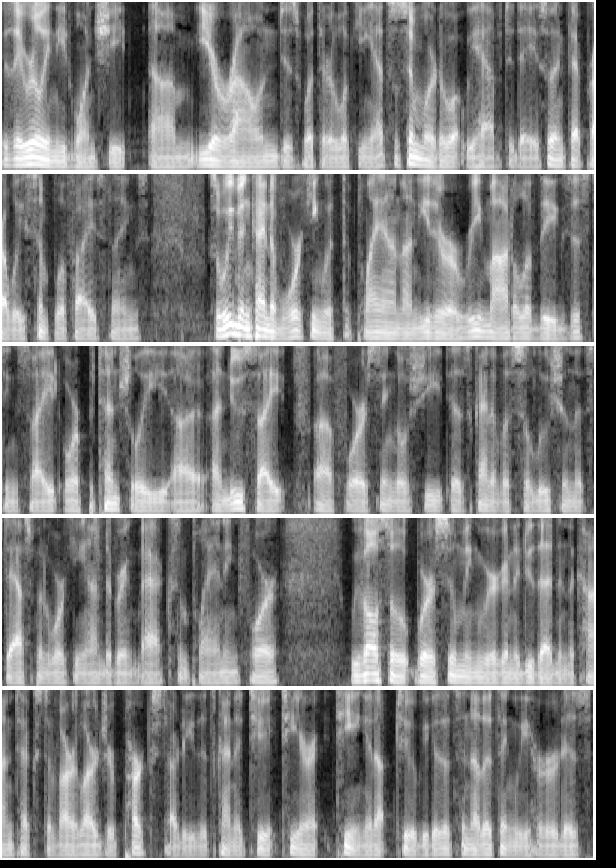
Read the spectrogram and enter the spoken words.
is they really need one sheet um, year round is what they're looking at. So similar to what we have today. So I think that probably simplifies things. So we've been kind of working with the plan on either a remodel of the existing site or potentially uh, a new site uh, for a single sheet as kind of a solution that staff's been working on to bring back some planning for. We've also we're assuming we're going to do that in the context of our larger park study that's kind of teeing it up too because that's another thing we heard is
